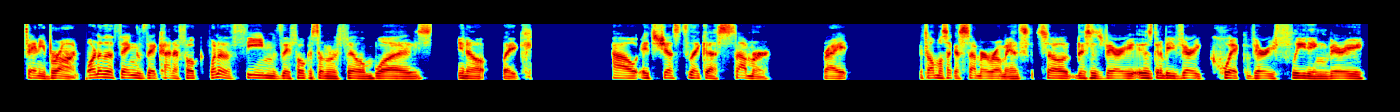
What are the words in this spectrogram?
Fanny Brawne. One of the things they kind of focus, one of the themes they focused on in the film was, you know, like how it's just like a summer, right? It's almost like a summer romance. So this is very, it's going to be very quick, very fleeting, very,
